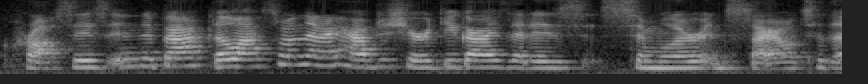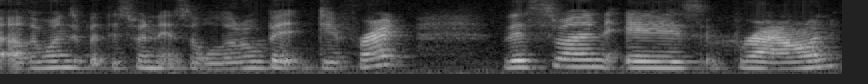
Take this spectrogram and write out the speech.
crosses in the back. The last one that I have to share with you guys that is similar in style to the other ones, but this one is a little bit different. This one is brown.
